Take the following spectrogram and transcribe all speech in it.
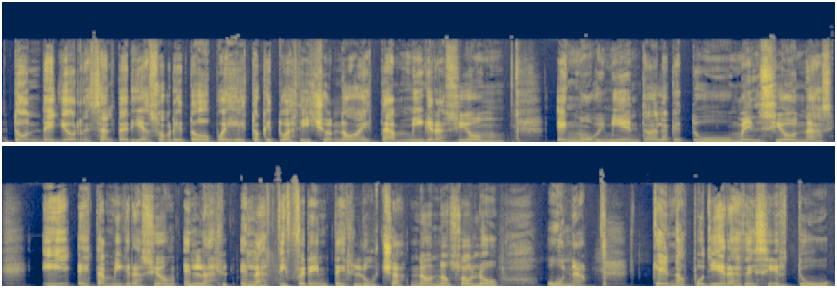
donde yo resaltaría sobre todo, pues esto que tú has dicho, ¿no? Esta migración en movimiento de la que tú mencionas y esta migración en las, en las diferentes luchas, ¿no? No solo una. ¿Qué nos pudieras decir tú,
